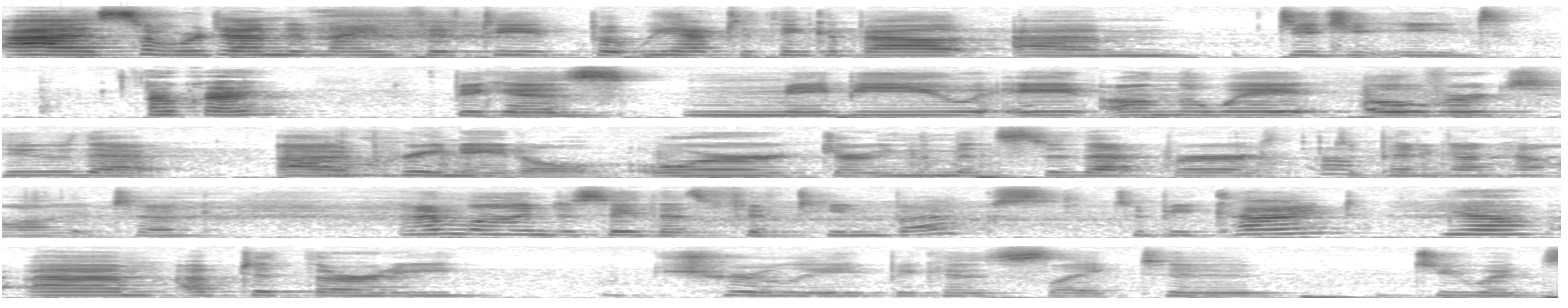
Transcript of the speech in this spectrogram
Uh, so we're down to nine fifty, but we have to think about um, did you eat? Okay. Because maybe you ate on the way over to that uh, prenatal or during the midst of that birth, Oh. depending on how long it took. And I'm willing to say that's fifteen bucks to be kind. Yeah. Um, up to thirty, truly, because like to do it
